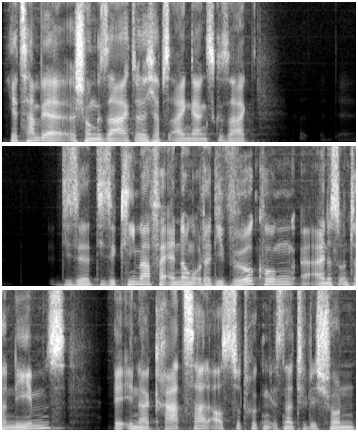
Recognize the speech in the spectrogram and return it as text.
jetzt haben wir schon gesagt, oder ich habe es eingangs gesagt, diese, diese Klimaveränderung oder die Wirkung eines Unternehmens in einer Gradzahl auszudrücken, ist natürlich schon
